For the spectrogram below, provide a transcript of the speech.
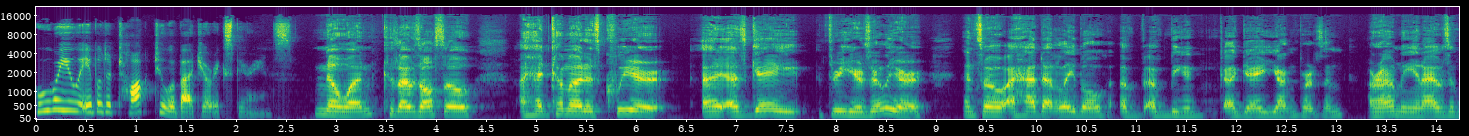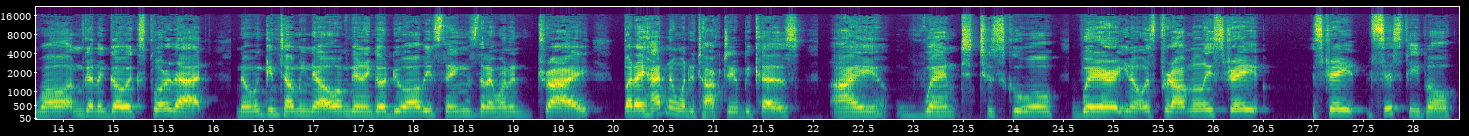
who were you able to talk to about your experience? No one, because I was also, I had come out as queer, as gay three years earlier. And so I had that label of, of being a, a gay young person around me. And I was like, well, I'm to go explore that. No one can tell me no. I'm to go do all these things that I want to try. But I had no one to talk to because I went to school where, you know, it was predominantly straight, straight cis people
